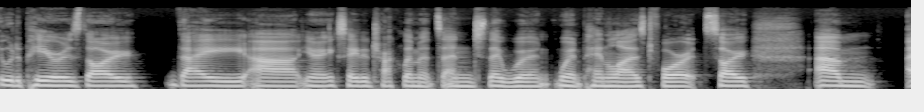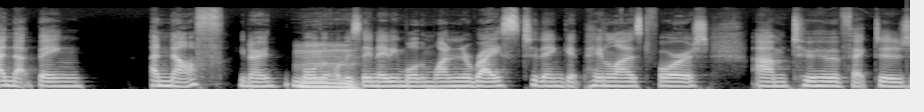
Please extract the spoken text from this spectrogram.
it would appear as though they uh, you know exceeded track limits and they weren't weren't penalized for it. So um, and that being enough, you know, more than Mm. obviously needing more than one in a race to then get penalised for it, um, to have affected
